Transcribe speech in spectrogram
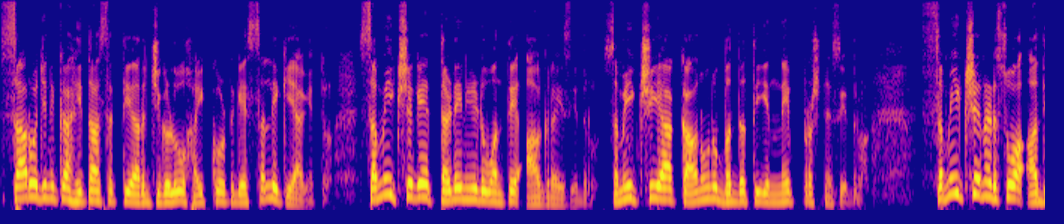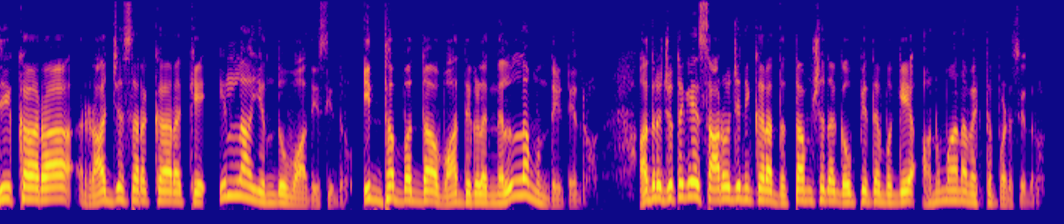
ಸಾರ್ವಜನಿಕ ಹಿತಾಸಕ್ತಿ ಅರ್ಜಿಗಳು ಹೈಕೋರ್ಟ್ಗೆ ಸಲ್ಲಿಕೆಯಾಗಿತ್ತು. ಸಮೀಕ್ಷೆಗೆ ತಡೆ ನೀಡುವಂತೆ ಆಗ್ರಹಿಸಿದರು. ಸಮೀಕ್ಷೆಯ ಕಾನೂನುಬದ್ಧತೆಯನ್ನೇ ಪ್ರಶ್ನಿಸಿದರು. ಸಮೀಕ್ಷೆ ನಡೆಸುವ ಅಧಿಕಾರ ರಾಜ್ಯ ಸರ್ಕಾರಕ್ಕೆ ಇಲ್ಲ ಎಂದು ವಾದಿಸಿದರು. ಇದ್ದಬದ್ದ ವಾದಗಳನ್ನೆಲ್ಲ ಮುಂದಿಟ್ಟಿದ್ರು. ಅದರ ಜೊತೆಗೆ ಸಾರ್ವಜನಿಕರ ದತ್ತಾಂಶದ ಗೌಪ್ಯತೆ ಬಗ್ಗೆ ಅನುಮಾನ ವ್ಯಕ್ತಪಡಿಸಿದರು.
